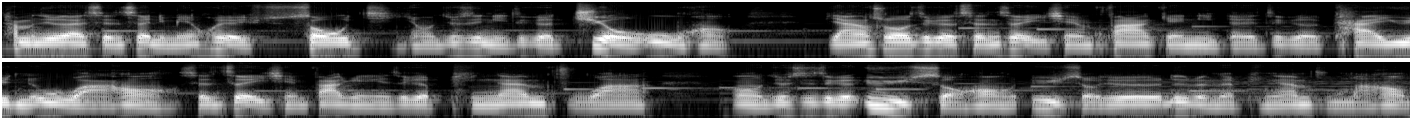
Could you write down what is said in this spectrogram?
他们就在神社里面会收集哦，就是你这个旧物哈，比方说这个神社以前发给你的这个开运物啊哈，神社以前发给你的这个平安符啊，哦，就是这个玉手哈，玉手就是日本的平安符嘛哈。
